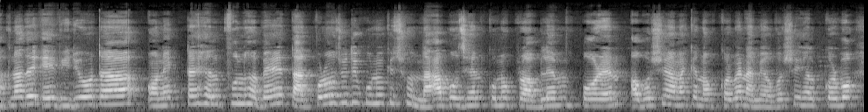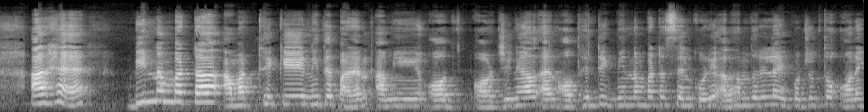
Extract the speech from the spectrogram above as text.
আপনাদের এই ভিডিওটা অনেকটা হেল্পফুল হবে। তারপরেও যদি কোনো কিছু না বোঝেন, কোনো প্রবলেম পড়েন, অবশ্যই আমাকে নক করবেন, আমি অবশ্যই হেল্প করব। আর হ্যাঁ বিন নাম্বারটা আমার থেকে নিতে পারেন। আমি অরিজিনাল অ্যান্ড অথেন্টিক বিন নাম্বারটা সেল করি। আলহামদুলিল্লাহ, এই পর্যন্ত অনেক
